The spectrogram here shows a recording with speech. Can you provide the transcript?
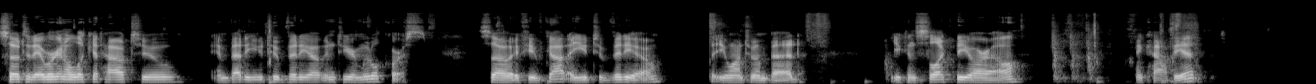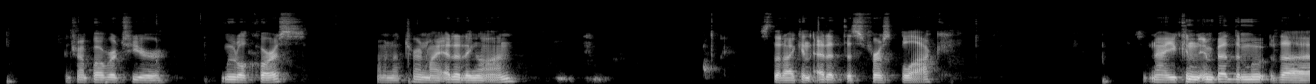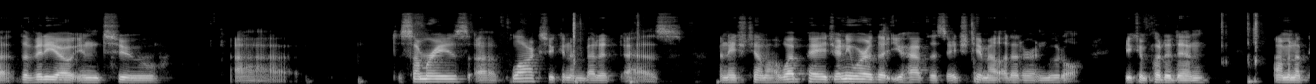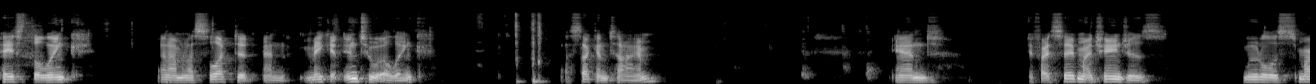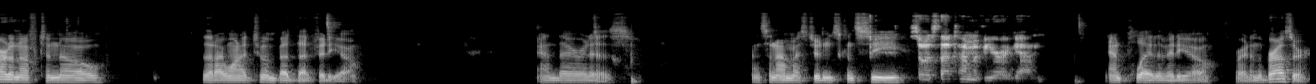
So today we're going to look at how to embed a YouTube video into your Moodle course. So if you've got a YouTube video that you want to embed, you can select the URL and copy it and jump over to your Moodle course. I'm going to turn my editing on so that I can edit this first block. Now you can embed the, the, the video into uh, summaries of blocks. You can embed it as an HTML web page. Anywhere that you have this HTML editor in Moodle, you can put it in. I'm going to paste the link and I'm going to select it and make it into a link a second time. And if I save my changes, Moodle is smart enough to know that I wanted to embed that video. And there it is. And so now my students can see So it's that time of year again. and play the video right in the browser.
